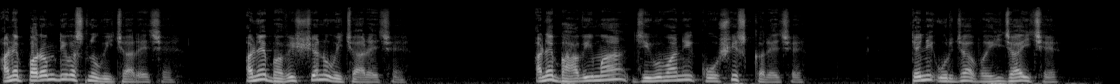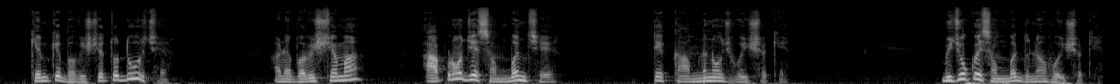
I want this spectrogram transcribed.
અને પરમ દિવસનું વિચારે છે અને ભવિષ્યનું વિચારે છે. અને ભાવિમાં જીવવાની કોશિશ કરે છે. તેની ઊર્જા વહી જાય છે, કેમ કે ભવિષ્ય તો દૂર છે. અને ભવિષ્યમાં આપણો જે સંબંધ છે, તે કામનાનો જ હોઈ શકે. બીજો કોઈ સંબંધ ન હોઈ શકે.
